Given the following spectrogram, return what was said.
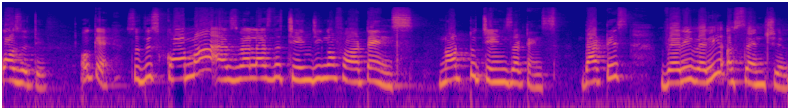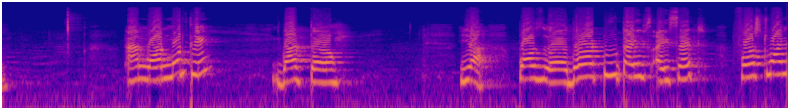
positive okay so this comma as well as the changing of our tense not to change the tense that is very very essential. And one more thing that uh, yeah uh, there are two types i said. First one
